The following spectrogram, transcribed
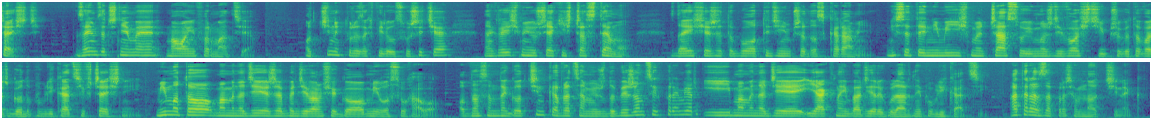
Cześć! Zanim zaczniemy, mała informacja. Odcinek, który za chwilę usłyszycie, nagraliśmy już jakiś czas temu. Zdaje się, że to było tydzień przed Oscarami. Niestety nie mieliśmy czasu i możliwości przygotować go do publikacji wcześniej. Mimo to mamy nadzieję, że będzie Wam się go miło słuchało. Od następnego odcinka wracamy już do bieżących premier i mamy nadzieję jak najbardziej regularnej publikacji. A teraz zapraszam na odcinek.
